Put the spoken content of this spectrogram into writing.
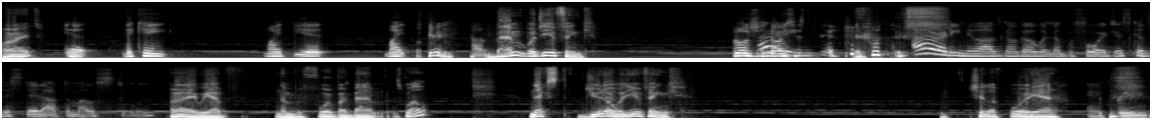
All right. Yeah, the K might be it. Might. Okay. be. I don't know. Bam. What do you think? Explosion I noises. I already knew I was gonna go with number four just because it stood out the most to me. All right. We have number four by Bam as well. Next, Juno. What do you think? Chilla four. Yeah. Number three,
